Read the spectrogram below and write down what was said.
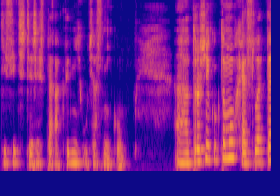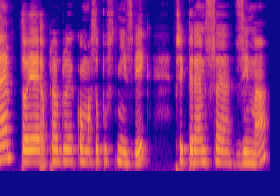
1400 aktivních účastníků. Trošku k tomu cheslete, to je opravdu jako masopustní zvyk, při kterém se zima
